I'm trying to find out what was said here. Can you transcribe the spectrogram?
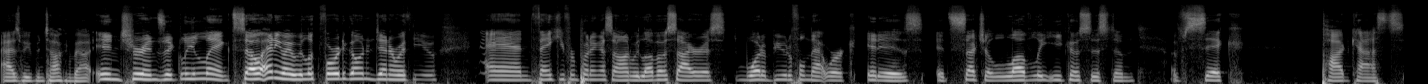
as we've been talking about, intrinsically linked. So anyway, we look forward to going to dinner with you. And thank you for putting us on. We love Osiris. What a beautiful network it is. It's such a lovely ecosystem of sick podcasts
